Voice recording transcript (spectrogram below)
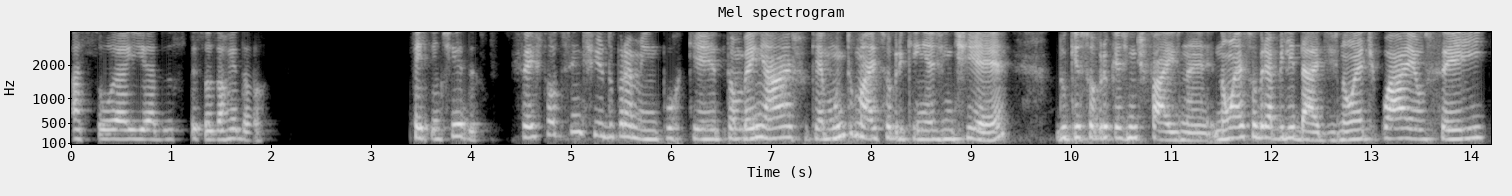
a sua e a das pessoas ao redor. Fez sentido? Fez todo sentido para mim, porque também acho que é muito mais sobre quem a gente é do que sobre o que a gente faz, né? Não é sobre habilidades, não é tipo, ah, eu sei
